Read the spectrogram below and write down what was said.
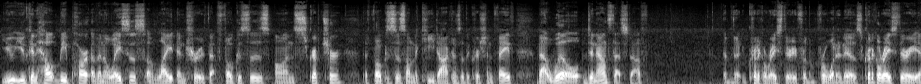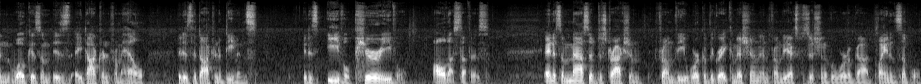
You, you can help be part of an oasis of light and truth that focuses on scripture, that focuses on the key doctrines of the Christian faith, that will denounce that stuff. the critical race theory for the, for what it is. Critical race theory and wokeism is a doctrine from hell. It is the doctrine of demons. It is evil, pure evil. All that stuff is. And it's a massive distraction from the work of the Great Commission and from the exposition of the Word of God, plain and simple.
